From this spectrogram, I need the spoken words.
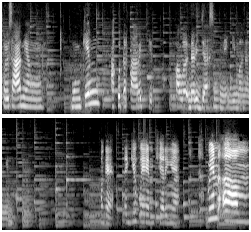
perusahaan yang mungkin aku tertarik gitu. Kalau dari Jasmine nih gimana Min? Oke, thank you Vin sharingnya. Vin, um,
